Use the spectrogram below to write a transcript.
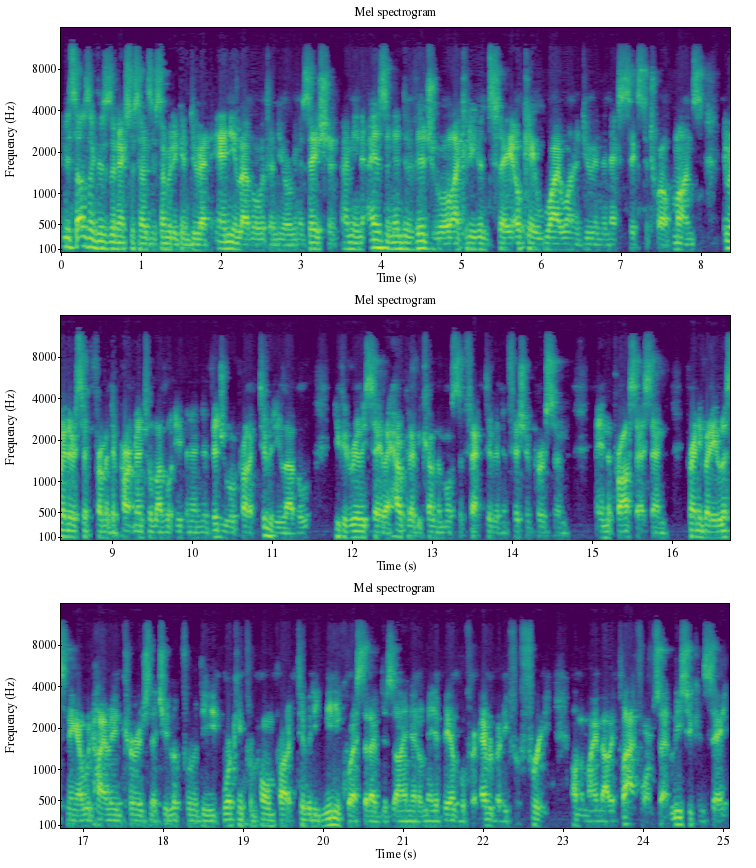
And it sounds like this is an exercise that somebody can do at any level within the organization. I mean, as an individual, I could even say, okay, what I want to do in the next six to 12 months, whether it's from a departmental level, even an individual productivity level, you could really say, like, how could I become the most effective and efficient person in the process? And for anybody listening, I would highly encourage that you look for the working from home productivity mini quest that I've designed that will made available for everybody for free on the Mindvalley platform. So at least you can say,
